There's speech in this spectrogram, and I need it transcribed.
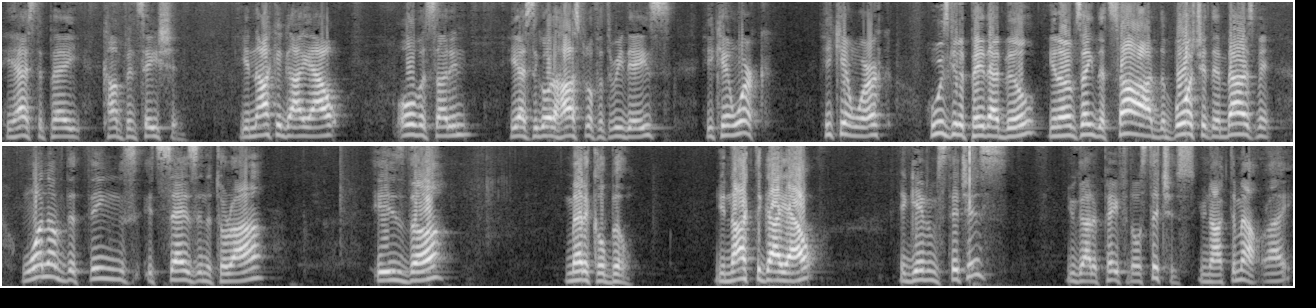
He has to pay compensation. You knock a guy out, all of a sudden, he has to go to hospital for three days. He can't work. He can't work. Who is going to pay that bill? You know what I'm saying? The tza'ar, the boshet, the embarrassment. One of the things it says in the Torah is the medical bill. You knocked the guy out, you gave him stitches, you got to pay for those stitches. You knocked him out, right?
